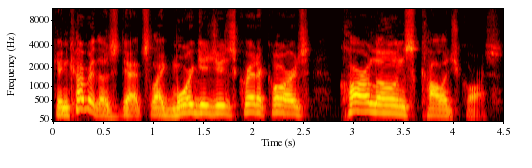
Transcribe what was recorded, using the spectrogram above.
can cover those debts like mortgages, credit cards, car loans, college costs.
